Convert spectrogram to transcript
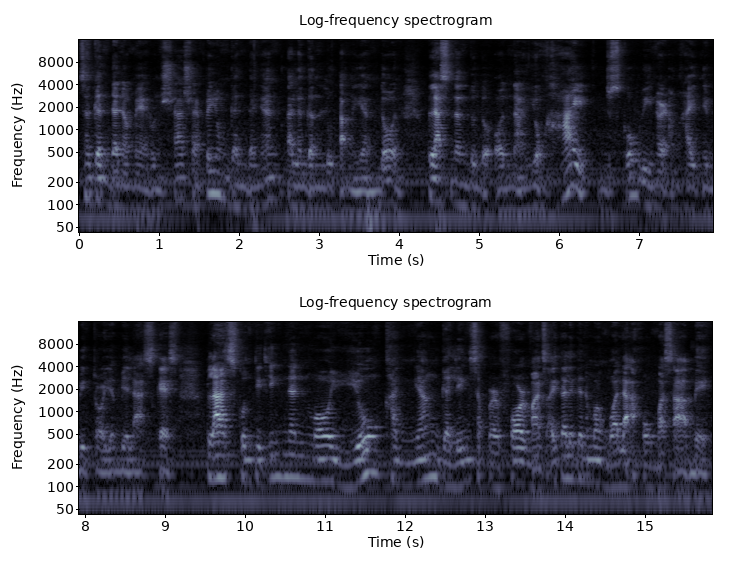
sa ganda na meron siya, syempre yung ganda niyan, talagang lutang yan doon. Plus, nandoon na yung height. Diyos ko, winner ang height ni Victoria Velasquez. Plus, kung titignan mo yung kanyang galing sa performance, ay talaga namang wala akong masabi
